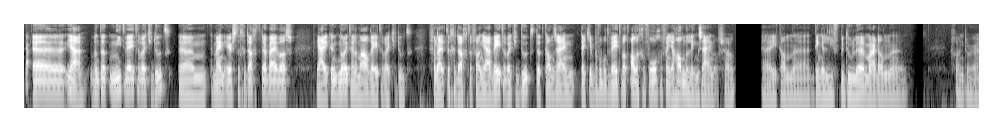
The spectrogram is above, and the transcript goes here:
Ja. Uh, ja, want dat niet weten wat je doet. Um, mijn eerste gedachte daarbij was: ja, je kunt nooit helemaal weten wat je doet. Vanuit de gedachte van ja, weten wat je doet, dat kan zijn dat je bijvoorbeeld weet wat alle gevolgen van je handeling zijn of zo. Je kan dingen lief bedoelen, maar dan gewoon door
